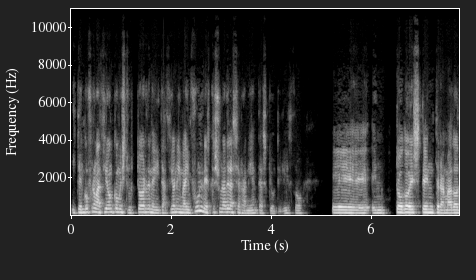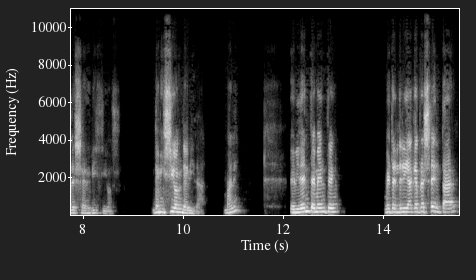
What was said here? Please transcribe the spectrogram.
Y tengo formación como instructor de meditación y mindfulness, que es una de las herramientas que utilizo eh, en todo este entramado de servicios, de misión de vida. ¿Vale? Evidentemente, me tendría que presentar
